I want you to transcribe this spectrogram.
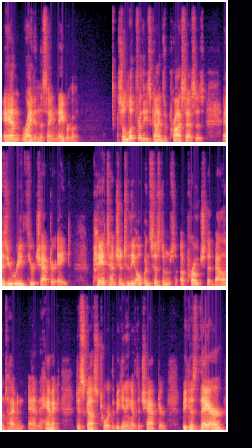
and right in the same neighborhood. So look for these kinds of processes as you read through Chapter 8. Pay attention to the open systems approach that Ballantine and Hammack discuss toward the beginning of the chapter, because there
